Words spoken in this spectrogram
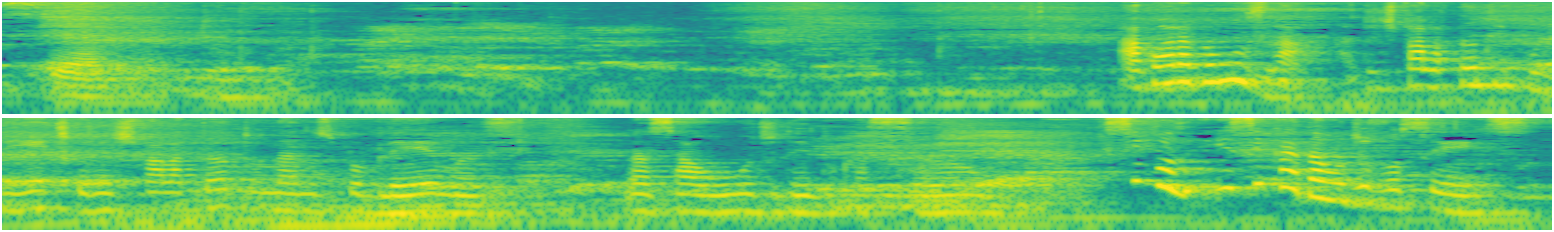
Certo. Agora vamos lá. A gente fala tanto em política, a gente fala tanto na- nos problemas, na saúde, na educação. E se, e se cada um de vocês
